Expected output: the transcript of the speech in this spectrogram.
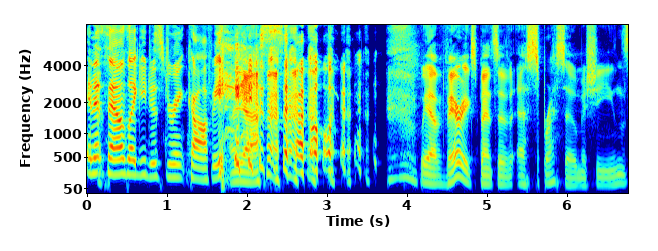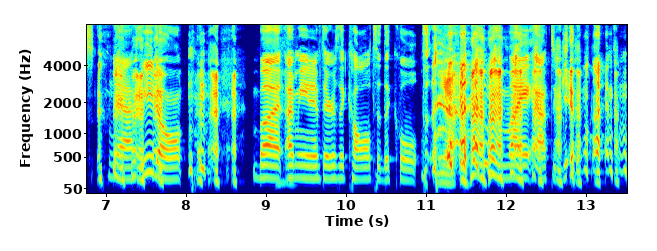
And it sounds like you just drink coffee. Yeah. so, we have very expensive espresso machines yeah, we don't. But, I mean, if there's a call to the cult, Yeah. we might have to get one.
